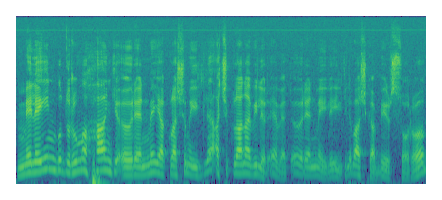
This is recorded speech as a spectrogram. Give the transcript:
Meleğin bu durumu hangi öğrenme yaklaşımı ile açıklanabilir? Evet, öğrenme ile ilgili başka bir soru.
